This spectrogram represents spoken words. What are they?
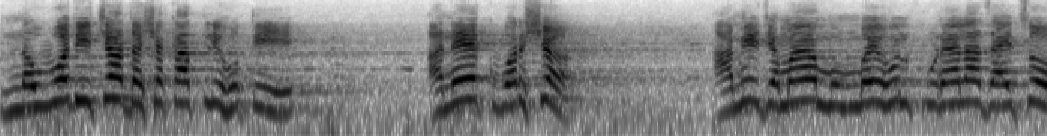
नव्वदीच्या दशकातली होती. अनेक वर्ष आम्ही जेव्हा मुंबईहून पुण्याला जायचो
